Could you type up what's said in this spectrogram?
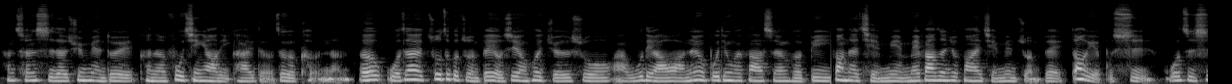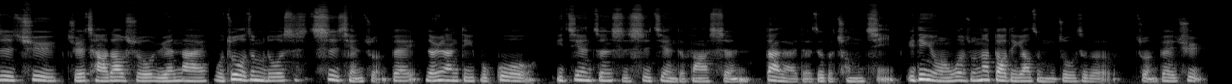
很诚实的去面对可能父亲要离开的这个可能。而我在做这个准备，有些人会觉得说啊无聊啊，那又不一定会发生，何必放在前面？没发生就放在前面准备，倒也不是。我只是去觉察到说，原来我做了这么多事事前准备，仍然抵不过一件真实事件的发生带来的这个冲击。一定有人问说，那到底要怎么做这个准备去？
